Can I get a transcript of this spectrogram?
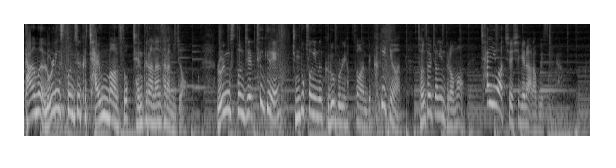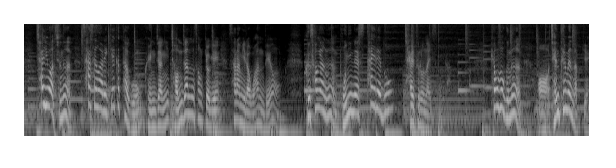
다음은 롤링스톤즈 그 자유마음 속 젠틀한 한 사람이죠. 롤링스톤즈의 특유의 중독성 있는 그루브를 형성하는데 크게 기여한 전설적인 드러머 찰리 와츠의 시계를 알아보겠습니다. 찰리 와츠는 사생활이 깨끗하고 굉장히 점잖은 성격의 사람이라고 하는데요. 그 성향은 본인의 스타일에도 잘 드러나 있습니다. 평소 그는 어, 젠틀맨답게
